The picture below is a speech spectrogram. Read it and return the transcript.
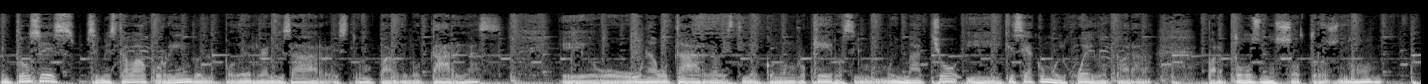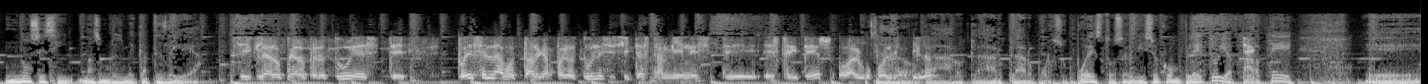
Entonces se me estaba ocurriendo el poder realizar este, un par de botargas eh, o una botarga vestida con un rockero así muy macho y que sea como el juego para, para todos nosotros, ¿no? No sé si más o menos me captes la idea. Sí, claro, claro, pero tú, este, puede ser la botarga, pero tú necesitas también, este, streeter o algo por el Claro, estilo. claro, claro, claro, por supuesto, servicio completo y aparte eh,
